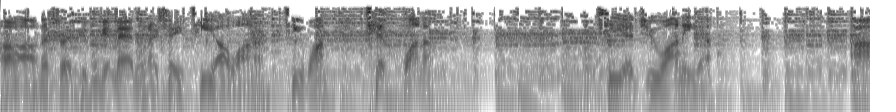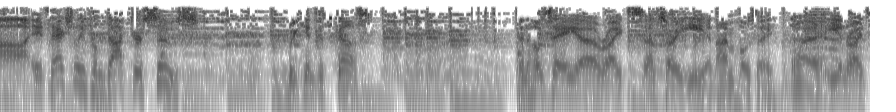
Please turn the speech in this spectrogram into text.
Ah, that's right. People get mad when I say Tijuana. Tijuana. Tijuana. Tijuana. Uh, it's actually from Dr. Seuss. We can discuss. And Jose uh, writes, I'm sorry, Ian, I'm Jose. Uh, Ian writes,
